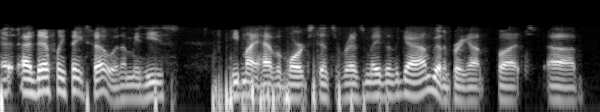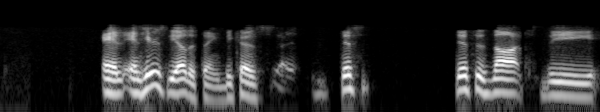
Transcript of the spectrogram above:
I definitely think so, and I mean he's he might have a more extensive resume than the guy I'm going to bring up. But uh, and and here's the other thing because this this is not the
